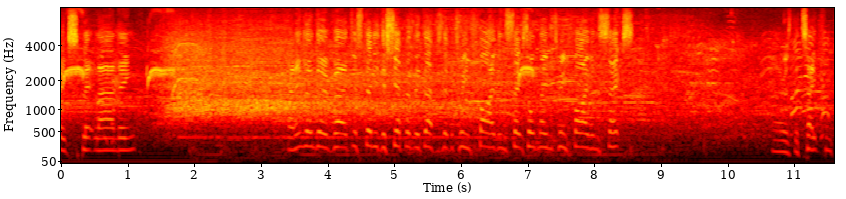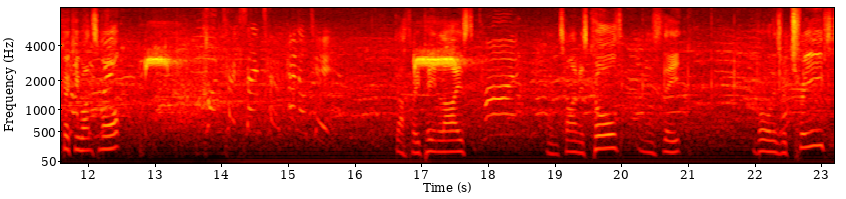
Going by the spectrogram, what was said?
Big split landing. And England have uh, just steadied the ship at the deficit between five and six, alternating between five and six. There is the take from Cookey once more. Contact centre, penalty. Guthrie penalised, and time is called as the ball is retrieved.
